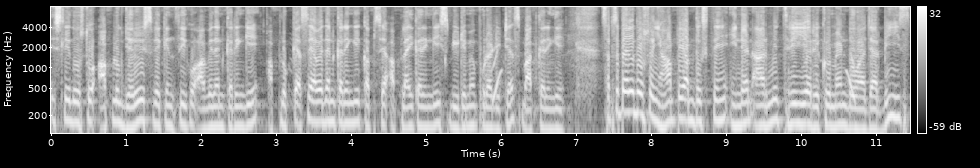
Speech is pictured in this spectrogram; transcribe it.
इसलिए दोस्तों आप लोग ज़रूर इस वैकेंसी को आवेदन करेंगे। आप लोग कैसे आवेदन करेंगे, कब से अप्लाई करेंगे, इस वीडियो में पूरा डिटेल्स बात करेंगे। सबसे पहले दोस्तों यहाँ पे आप देख सकते हैं Indian army three year recruitment 2020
